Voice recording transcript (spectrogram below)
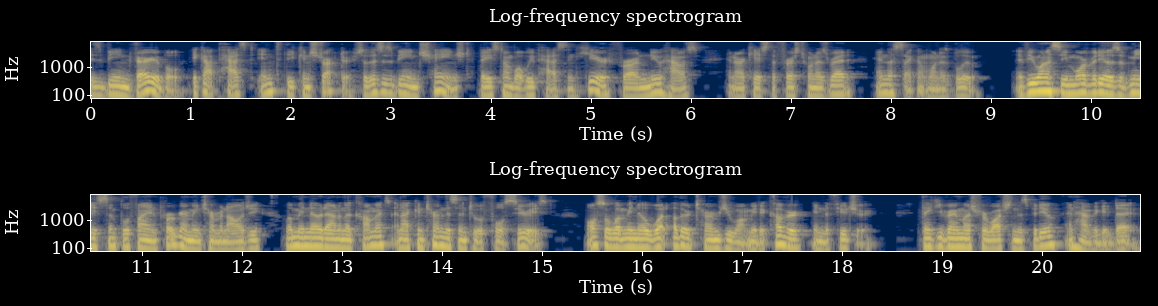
is being variable. It got passed into the constructor. So this is being changed based on what we passed in here for our new house in our case, the first one is red and the second one is blue. If you want to see more videos of me simplifying programming terminology, let me know down in the comments and I can turn this into a full series. Also, let me know what other terms you want me to cover in the future. Thank you very much for watching this video and have a good day.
